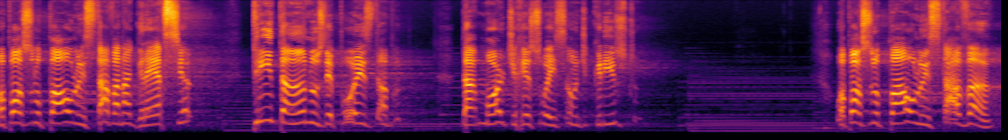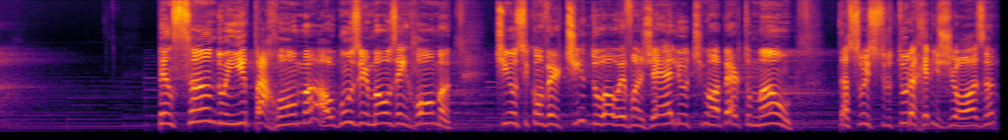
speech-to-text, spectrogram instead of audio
o apóstolo Paulo estava na Grécia, 30 anos depois da, da morte e ressurreição de Cristo. O apóstolo Paulo estava pensando em ir para Roma, alguns irmãos em Roma tinham se convertido ao Evangelho, tinham aberto mão da sua estrutura religiosa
